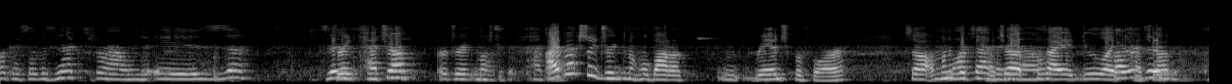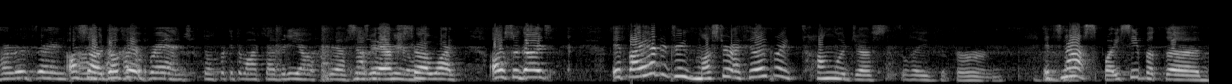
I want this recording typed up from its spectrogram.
Okay, so this next round is drink ketchup or drink mustard. Ketchup. I've actually drinking a whole bottle of ranch before, so I'm gonna Watch go ketchup because I do like Carter ketchup. Drink, Carter drink. Also, um, don't get- ranch. Don't forget to watch that video. Yeah, CJ new. extra one. Also, guys, if I had to drink mustard, I feel like my tongue would just like burn. It's not spicy, but the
